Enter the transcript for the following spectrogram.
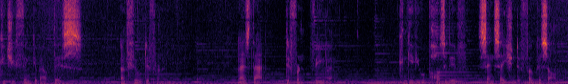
could you think about this and feel different? And as that different feeling can give you a positive sensation to focus on,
